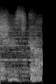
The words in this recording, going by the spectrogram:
Try to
